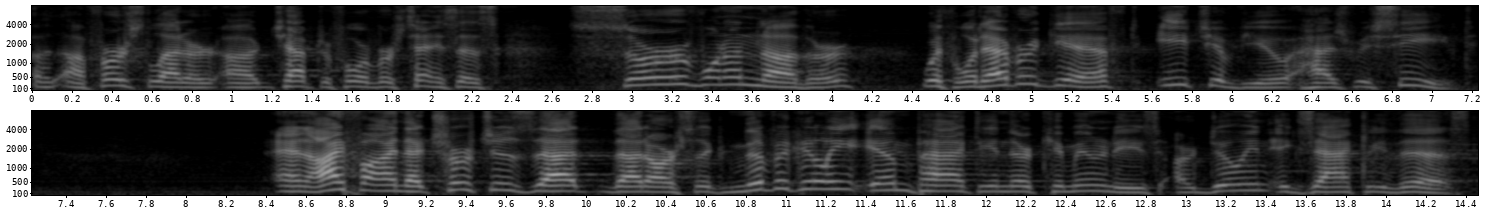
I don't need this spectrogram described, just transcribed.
uh, uh first letter, uh, chapter 4, verse 10, he says, Serve one another with whatever gift each of you has received and I find that churches that, that are significantly impacting their communities are doing exactly this.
